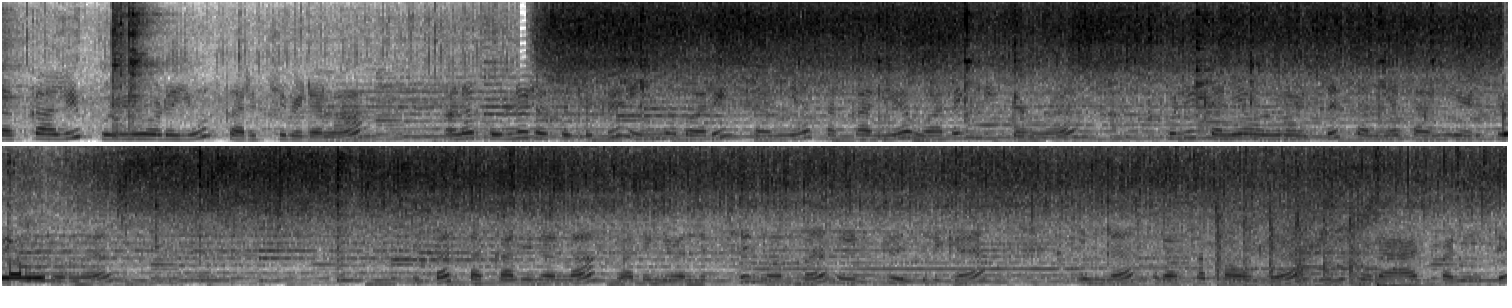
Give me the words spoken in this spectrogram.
தக்காளி புளியோடையும் கரைச்சி விடலாம். ஆனால் கொள்ளு ரசத்துக்கு இந்த மாதிரி தனியாக தக்காளியை வதக்கிக்கோங்க. புளி தனியாக ஊற வச்சு தனியாக தண்ணி எடுத்து வச்சுக்கோங்க. இப்போ தக்காளி நல்லா வதங்கி வந்துடுச்சு நம்ம எடுத்து வச்சுருக்க இந்த ரச பவுடரை இது கூட ஆட் பண்ணிவிட்டு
